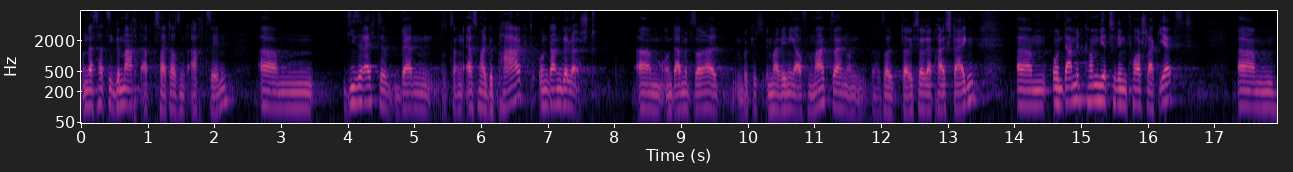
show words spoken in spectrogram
Und das hat sie gemacht ab 2018. Ähm, diese Rechte werden sozusagen erstmal geparkt und dann gelöscht. Ähm, und damit soll halt wirklich immer weniger auf dem Markt sein und soll, dadurch soll der Preis steigen. Ähm, und damit kommen wir zu dem Vorschlag jetzt. Ähm,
